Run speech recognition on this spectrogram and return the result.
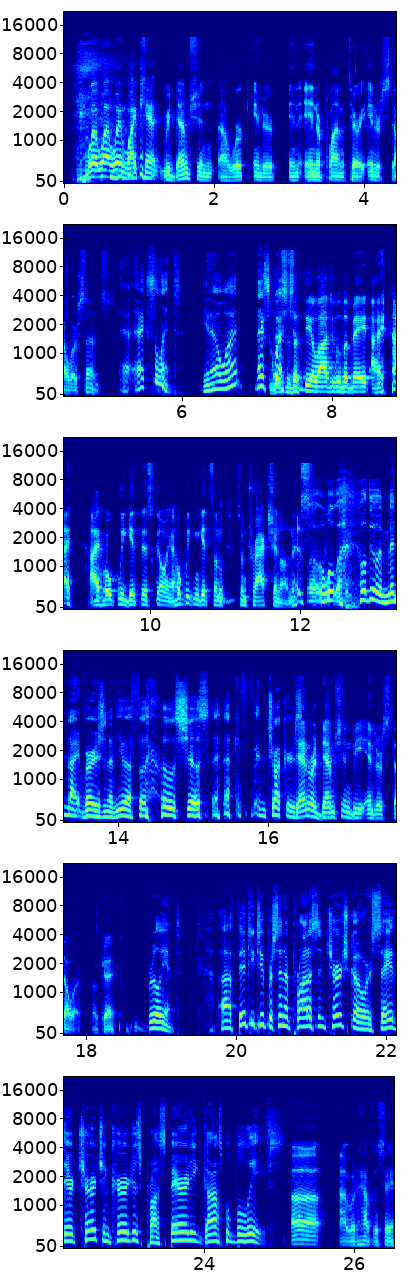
why, why, why, why can't redemption uh, work inter, in interplanetary, interstellar sense? Uh, excellent. You know what? Next question. This is a theological debate. I, I, I hope we get this going. I hope we can get some some traction on this. We'll, we'll, we'll do a midnight version of UFO shows in truckers. Can redemption be interstellar? Okay. Brilliant. Uh, 52% of Protestant churchgoers say their church encourages prosperity gospel beliefs. Uh, I would have to say,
